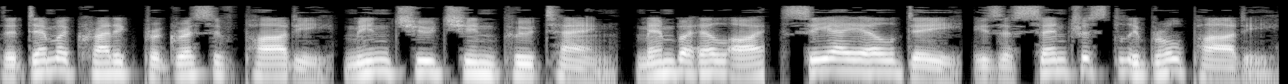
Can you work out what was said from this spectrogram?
the Democratic Progressive Party Min Chu Chin Pu Tang, member LI, CALD is a centrist liberal party.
